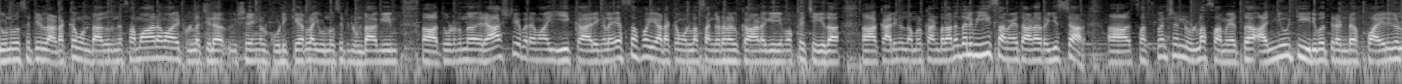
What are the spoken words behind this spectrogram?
യൂണിവേഴ്സിറ്റികൾ അടക്കം ഉണ്ടാകുന്നതിന് സമാനമായിട്ടുള്ള ചില വിഷയങ്ങൾ കൂടി കേരള യൂണിവേഴ്സിറ്റിയിൽ ഉണ്ടാകുകയും തുടർന്ന് രാഷ്ട്രീയപരമായി ഈ കാര്യങ്ങൾ എസ് എഫ് ഐ അടക്കമുള്ള സംഘടനകൾ കാണുകയും ഒക്കെ ചെയ്ത കാര്യങ്ങൾ നമ്മൾ കണ്ടതാണ്. എന്തായാലും ഈ സമയത്താണ് രജിസ്ട്രാർ സസ്പെൻഷനിലുള്ള സമയത്ത് അഞ്ഞൂറ്റി ഇരുപത്തിരണ്ട് ഫയലുകൾ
